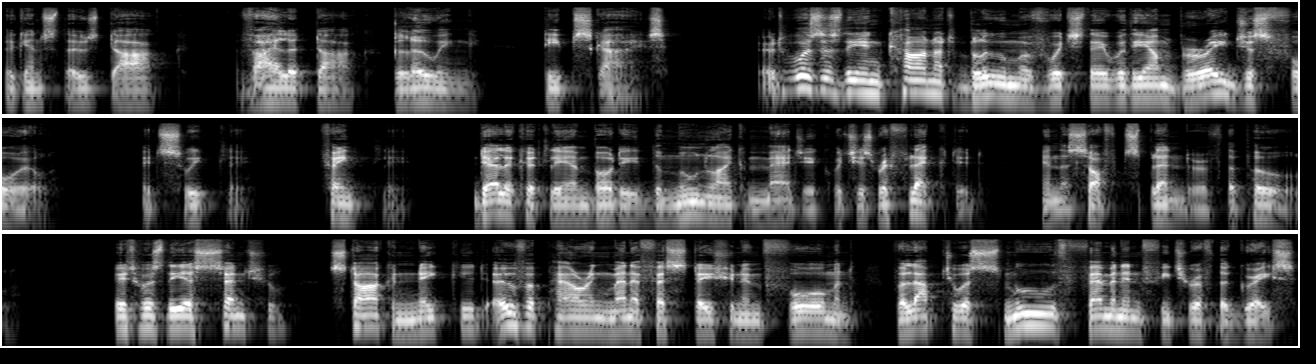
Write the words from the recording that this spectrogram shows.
against those dark, violet dark, glowing, deep skies. It was as the incarnate bloom of which they were the umbrageous foil. It sweetly, faintly, delicately embodied the moonlike magic which is reflected in the soft splendor of the pole. It was the essential, stark naked, overpowering manifestation in form and voluptuous, smooth, feminine feature of the grace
